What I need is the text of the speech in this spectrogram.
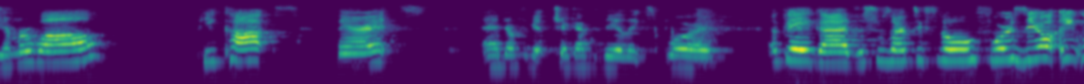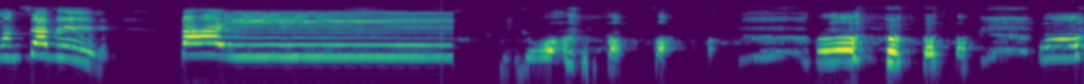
Jammerwall, peacocks, ferrets, and don't forget to check out the Daily Explorer. Okay, guys, this was Arctic Snow 40817. Bye! Oh, oh,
